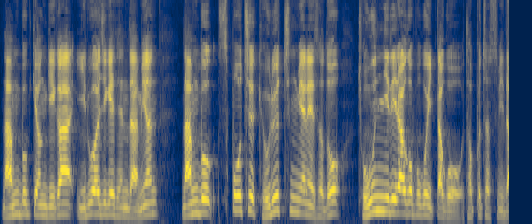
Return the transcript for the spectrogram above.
남북 경기가 이루어지게 된다면 남북 스포츠 교류 측면에서도 좋은 일이라고 보고 있다고 덧붙였습니다.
